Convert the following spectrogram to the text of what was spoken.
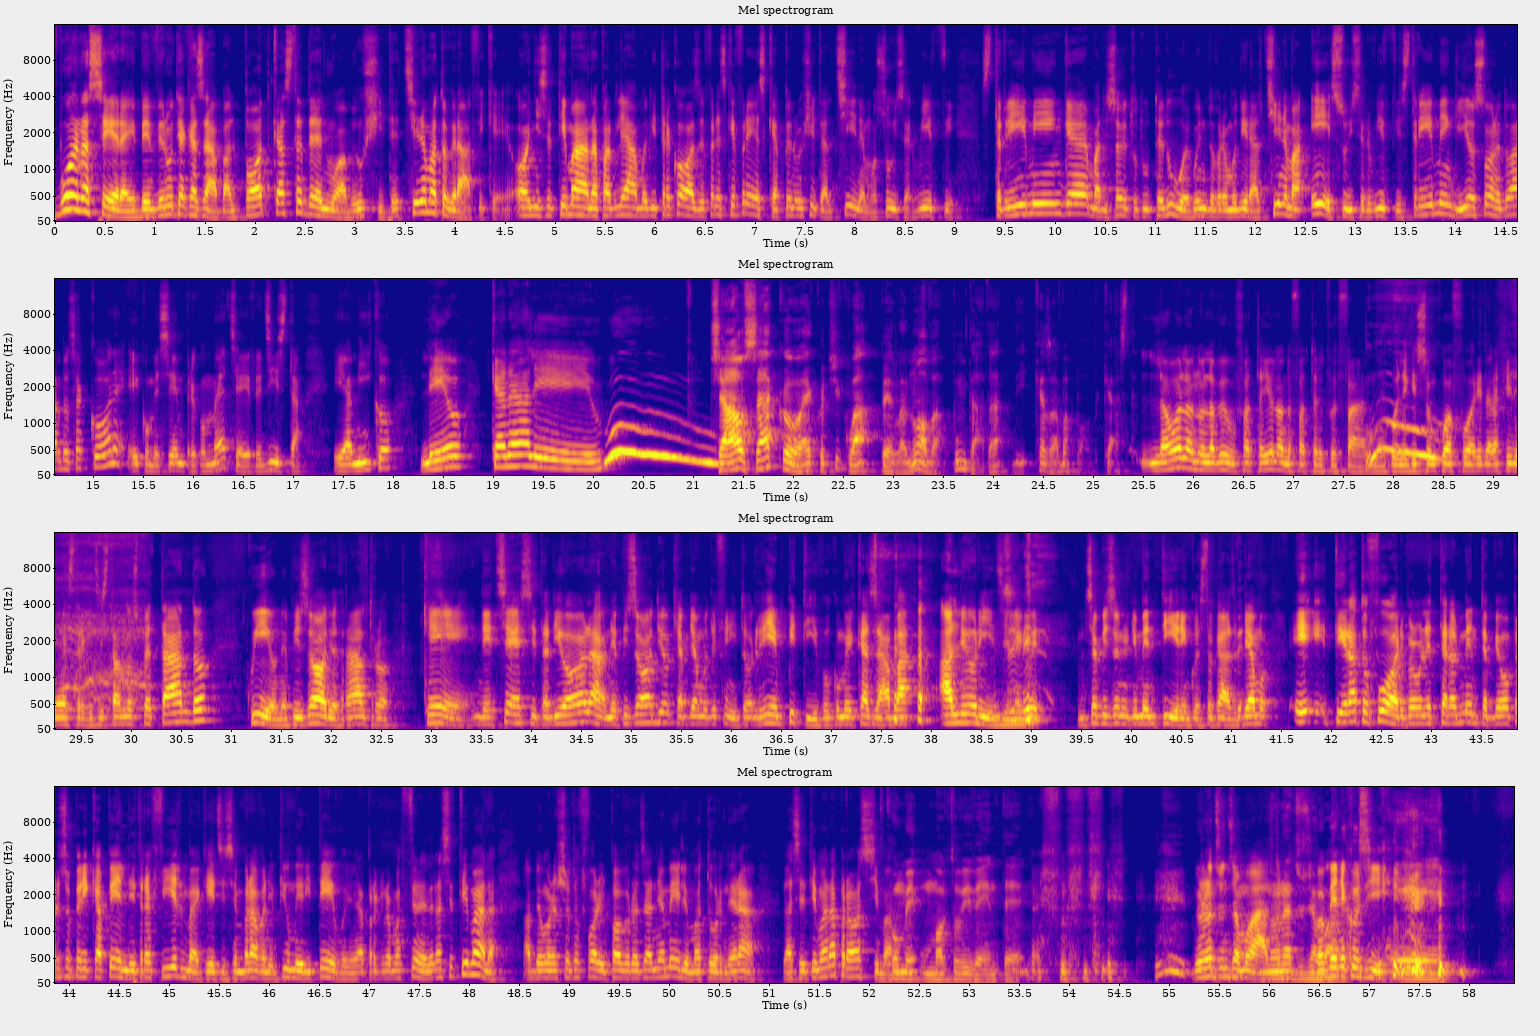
Buonasera e benvenuti a Casaba, il podcast delle nuove uscite cinematografiche. Ogni settimana parliamo di tre cose fresche fresche appena uscite al cinema, sui servizi streaming, ma di solito tutte e due, quindi dovremmo dire al cinema e sui servizi streaming. Io sono Edoardo Saccone e come sempre con me c'è il regista e amico Leo Canale. Uh! Ciao Sacco, eccoci qua per la nuova puntata di Casaba Podcast podcast. La ola non l'avevo fatta io, l'hanno fatta le tue fan, uh! quelle che sono qua fuori dalla finestra che ci stanno aspettando. Qui è un episodio, tra l'altro, che necessita di ola, un episodio che abbiamo definito riempitivo come il Casaba alle origini. sì non c'è bisogno di mentire in questo caso. Abbiamo e, e tirato fuori, proprio letteralmente, abbiamo preso per i capelli tre film che ci sembravano i più meritevoli nella programmazione della settimana. Abbiamo lasciato fuori il povero Gianni Amelio, ma tornerà la settimana prossima. Come un morto vivente. non aggiungiamo altro. Non aggiungiamo Va altro. bene così. E...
